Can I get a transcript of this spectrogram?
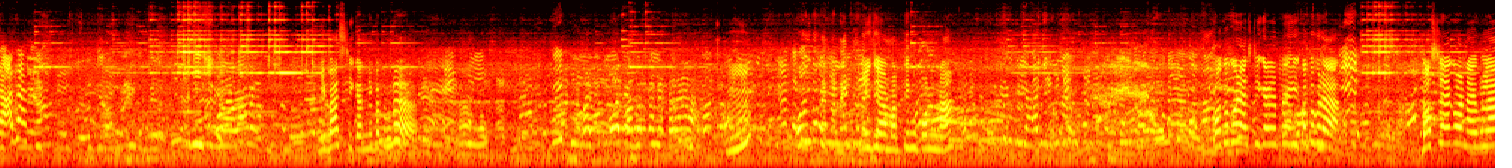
রাধা কৃষ্ণ নিবা স্টিকার নিবা তোমরা? এই যে আমার তিন কন্যা। কত করে স্টিকারের কত করে? দশ টাকা করে না এগুলা?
